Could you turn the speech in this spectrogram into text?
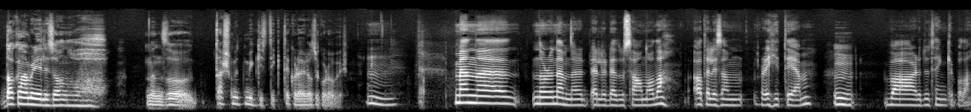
da kan jeg bli litt sånn åh. Men så Det er som et myggestikk. Det klør, og så går det over. Men eh, når du nevner, eller det du sa nå, da, at det liksom når det hitter hjem, hva er det du tenker på da?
